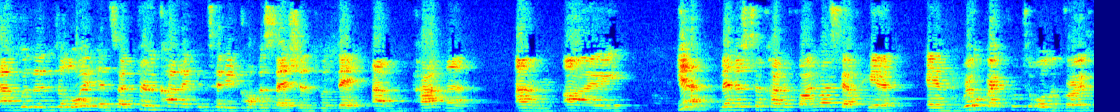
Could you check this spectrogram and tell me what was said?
um, within Deloitte. And so through kind of continued conversations with that um, partner, um, I, yeah, managed to kind of find myself here and real grateful to all the growth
